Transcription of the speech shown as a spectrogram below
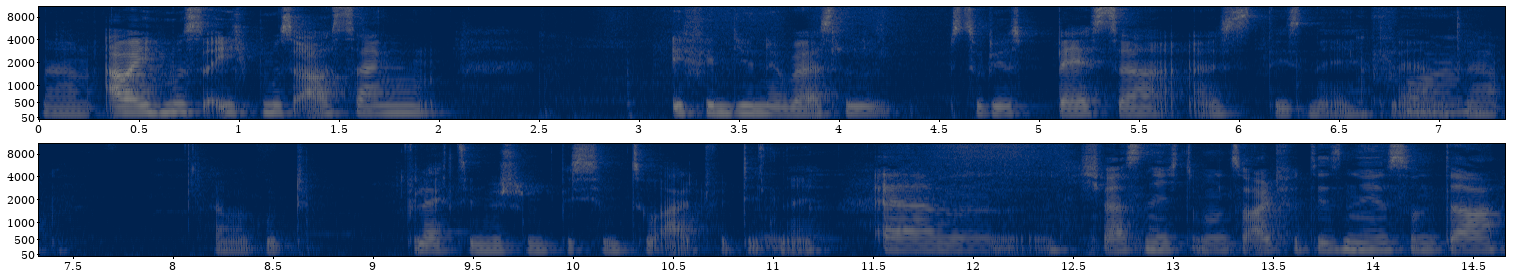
Nein. Aber ich muss, ich muss auch sagen, ich finde Universal Studios besser als Disneyland. Ja. Aber gut. Vielleicht sind wir schon ein bisschen zu alt für Disney. Ähm, ich weiß nicht, ob man zu alt für Disney ist und da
